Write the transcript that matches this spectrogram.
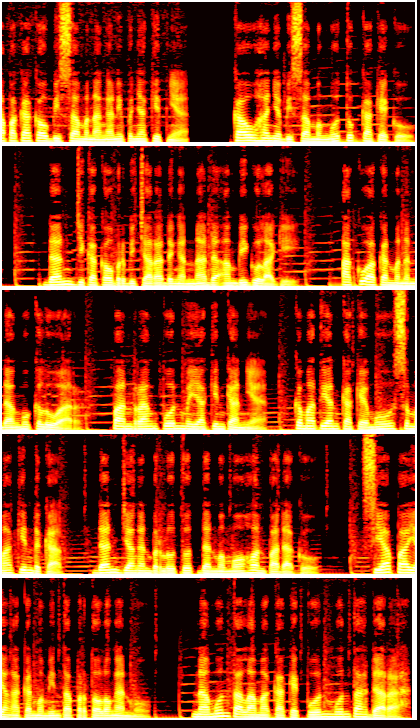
Apakah kau bisa menangani penyakitnya? Kau hanya bisa mengutuk kakekku. Dan jika kau berbicara dengan nada ambigu lagi, aku akan menendangmu keluar. Panrang pun meyakinkannya, kematian kakekmu semakin dekat dan jangan berlutut dan memohon padaku. Siapa yang akan meminta pertolonganmu? Namun tak lama kakek pun muntah darah.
